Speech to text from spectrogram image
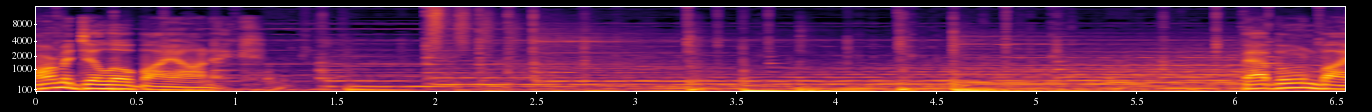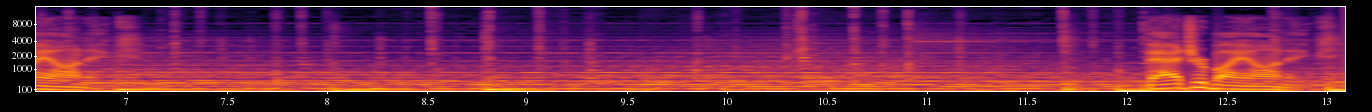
Armadillo Bionic Baboon Bionic Badger Bionic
